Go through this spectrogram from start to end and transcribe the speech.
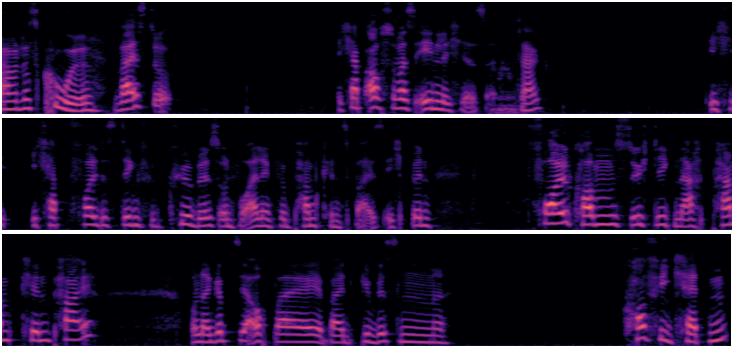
aber das ist cool. Weißt du, ich habe auch sowas ähnliches. Sag's. Ich, ich habe voll das Ding für Kürbis und vor allen Dingen für Pumpkin Spice. Ich bin vollkommen süchtig nach Pumpkin Pie. Und dann gibt es ja auch bei, bei gewissen Coffee-Ketten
